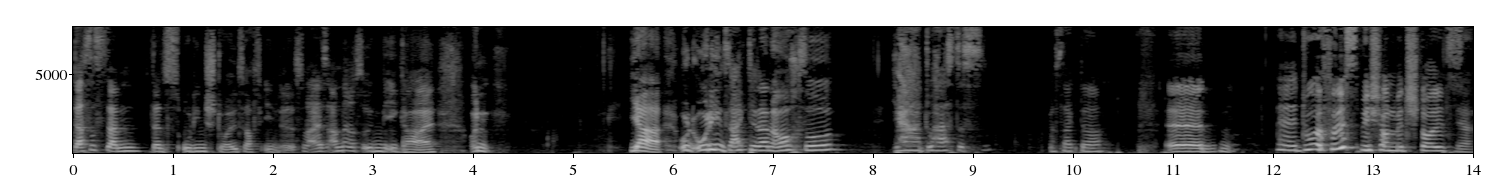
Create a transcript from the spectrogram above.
das ist dann, dass Odin stolz auf ihn ist. Und alles andere ist irgendwie egal. Und ja, und Odin sagt dir dann auch so, ja, du hast es was sagt er? Äh, äh, du erfüllst mich schon mit Stolz, ja.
